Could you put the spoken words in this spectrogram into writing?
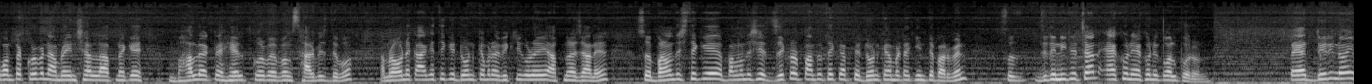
কন্ট্যাক্ট করবেন, আমরা ইনশাল্লাহ আপনাকে ভালো একটা হেল্প করব এবং সার্ভিস দেবো। আমরা অনেক আগে থেকে ড্রোন ক্যামেরা বিক্রি করে আপনারা জানেন। সো বাংলাদেশ থেকে, বাংলাদেশের যে কোনো প্রান্ত থেকে আপনি ড্রোন ক্যামেরাটা কিনতে পারবেন। সো যদি নিতে চান, এখনই এখনই কল করুন। তাই আর দেরি নয়,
